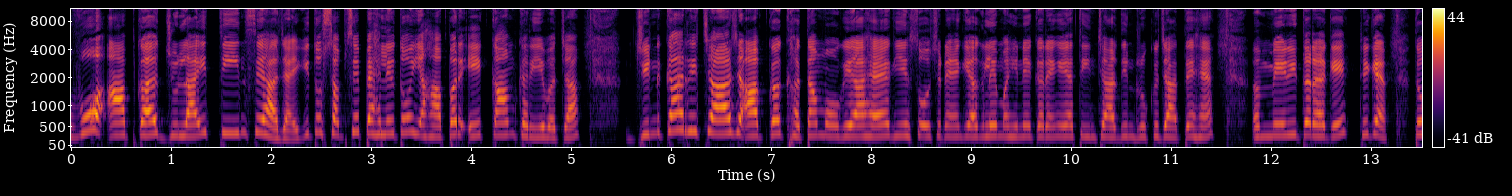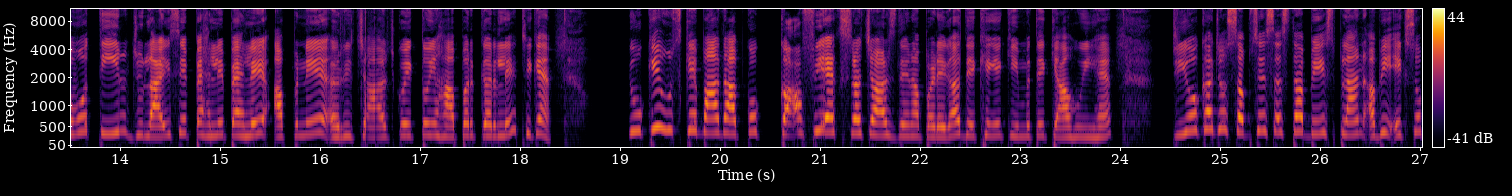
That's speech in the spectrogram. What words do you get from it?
वो आपका जुलाई तीन से आ जाएगी। तो सबसे पहले तो यहाँ पर एक काम करिए बच्चा, जिनका रिचार्ज आपका खत्म हो गया है, ये सोच रहे हैं कि अगले महीने करेंगे या तीन चार दिन रुक जाते हैं, मेरी तरह के, ठीक है? तो वो तीन जुलाई से पहले पहले अपने रिचार्ज को एक तो यहाँ पर कर ले, ठीक है? क्योंकि उसके बाद आपको काफ़ी एक्स्ट्रा चार्ज देना पड़ेगा। देखेंगे कीमतें क्या हुई है। जियो का जो सबसे सस्ता बेस प्लान अभी एक सौ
